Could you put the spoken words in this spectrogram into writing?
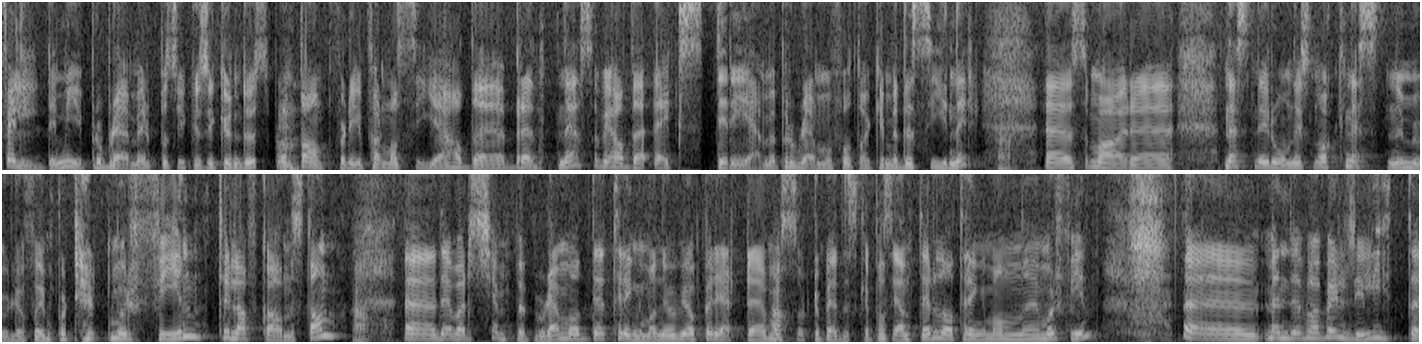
veldig mye problemer på sykehuset i Kundus, bl.a. Mm. fordi farmasiet hadde brent ned, så vi hadde ekstreme problemer med å få tak i medisiner. Ja. Eh, som var eh, nesten ironisk nok nesten umulig å få importert morfin til Afghanistan. Ja. Eh, det var et kjempeproblem, og det trenger man jo. Vi opererte masse ortopediske pasienter, og da trenger man morfin. Men det var veldig lite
